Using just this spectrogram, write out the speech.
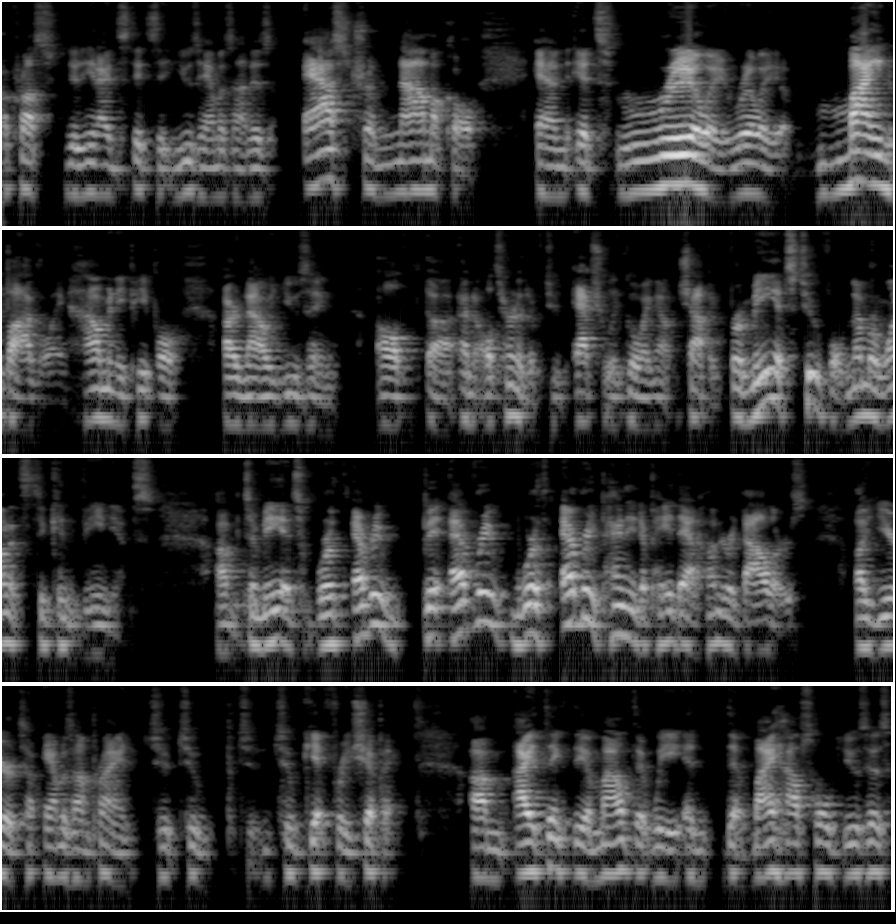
across the United States that use Amazon is astronomical, and it's really really mind-boggling how many people are now using. Uh, an alternative to actually going out and shopping. For me, it's twofold. Number one, it's the convenience. Um, to me, it's worth every bit, every worth every penny to pay that hundred dollars a year to Amazon Prime to to to, to get free shipping. Um, I think the amount that we and that my household uses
